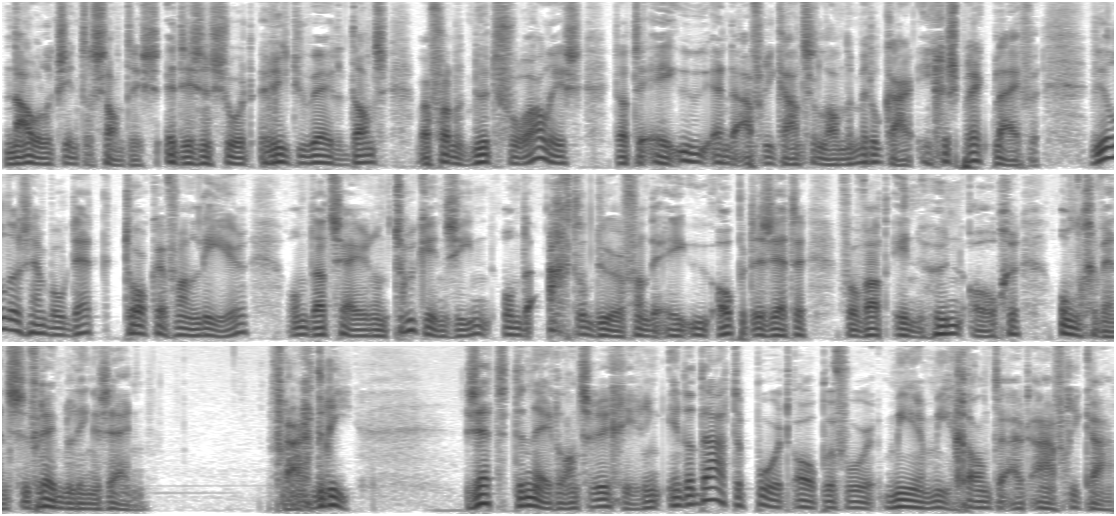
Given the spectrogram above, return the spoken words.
nauwelijks interessant is. Het is een soort rituele dans waarvan het nut vooral is dat de EU en de Afrikaanse landen met elkaar in gesprek blijven. Wilders en Baudet trokken van leer omdat zij er een truc in zien om de achterdeur van de EU open te zetten voor wat in hun ogen ongewenste vreemdelingen zijn. Vraag 3. Zet de Nederlandse regering inderdaad de poort open voor meer migranten uit Afrika?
